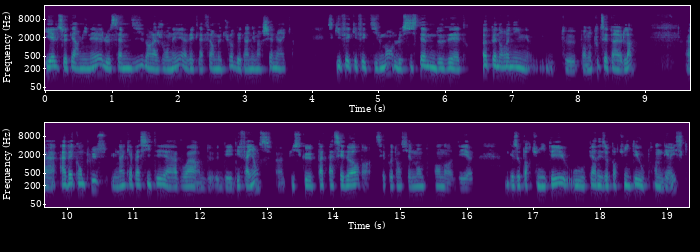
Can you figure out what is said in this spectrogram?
et elle se terminait le samedi dans la journée avec la fermeture des derniers marchés américains. Ce qui fait qu'effectivement le système devait être up and running pendant toute cette période-là avec en plus une incapacité à avoir des défaillances, puisque pas de passer d'ordre, c'est potentiellement prendre des opportunités ou perdre des opportunités ou prendre des risques.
